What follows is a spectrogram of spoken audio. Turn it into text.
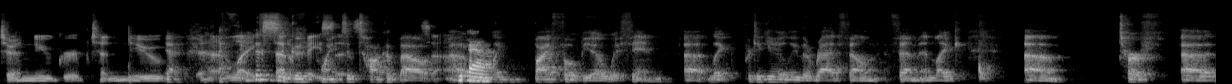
to a new group to new yeah. uh, like this is a good point to talk about so, um, yeah. like biphobia within uh like particularly the rad film fem and like um TERF uh,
